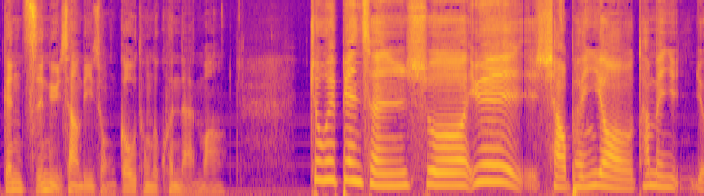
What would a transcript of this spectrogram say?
跟子女上的一种沟通的困难吗？就会变成说，因为小朋友他们有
